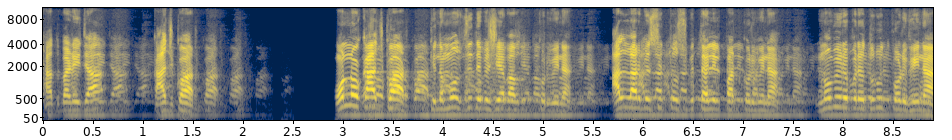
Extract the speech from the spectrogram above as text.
খাত বাড়ি যা কাজ কর। অন্য কাজ কর, কিন্তু মসজিদে বেশি ইবাদত করবি না। আল্লাহর বেশি তসবিহ তাহলিল পাঠ করবি না। নবীর উপরে দুরূদ পড়বি না।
